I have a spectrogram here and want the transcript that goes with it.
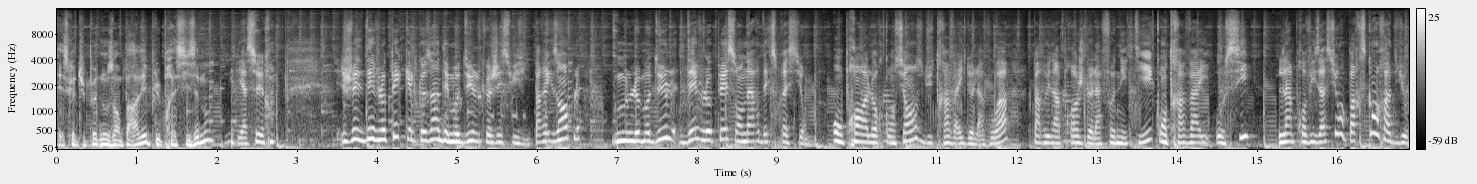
Est-ce que tu peux nous en parler plus précisément? Bien sûr. Je vais développer quelques-uns des modules que j'ai suivis. Par exemple, le module Développer son art d'expression. On prend alors conscience du travail de la voix par une approche de la phonétique. On travaille aussi l'improvisation parce qu'en radio,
